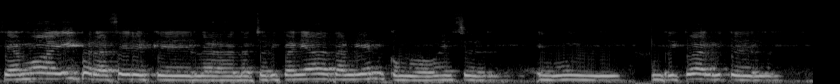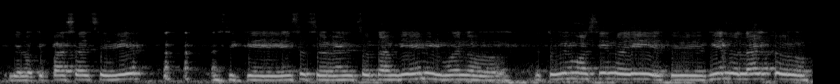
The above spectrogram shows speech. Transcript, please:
se armó ahí para hacer este, la, la también, como es un, ritual ¿viste? de lo que pasa ese día. Así que eso se organizó también y bueno, estuvimos haciendo ahí, este, viendo el acto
